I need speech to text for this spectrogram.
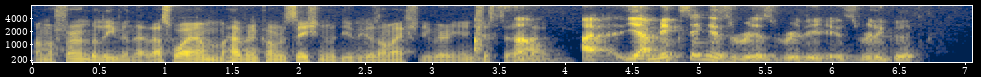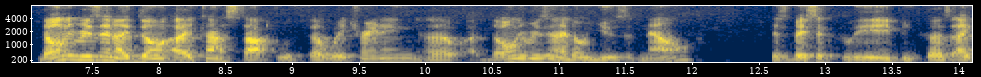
i'm a firm believer in that that's why i'm having a conversation with you because i'm actually very interested awesome. in that I, yeah mixing is, is really is really good the only reason i don't i kind of stopped with the weight training uh, the only reason i don't use it now is basically because I,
